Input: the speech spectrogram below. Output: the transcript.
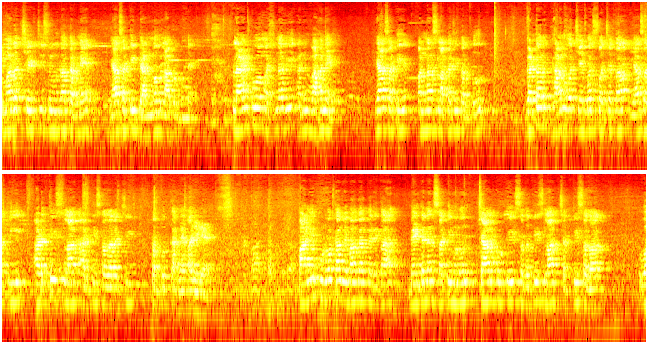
इमारत शेडची सुविधा करणे यासाठी ब्याण्णव लाख रुपये. प्लांट व मशिनरी आणि वाहने यासाठी पन्नास लाखाची तरतूद. गटर घाण व चेंबर स्वच्छता यासाठी अडतीस लाख अडतीस हजाराची तरतूद करण्यात आलेली आहे. पाणी पुरवठा विभागाकरिता मेंटेनन्ससाठी म्हणून चार कोटी सदतीस लाख छत्तीस हजार व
